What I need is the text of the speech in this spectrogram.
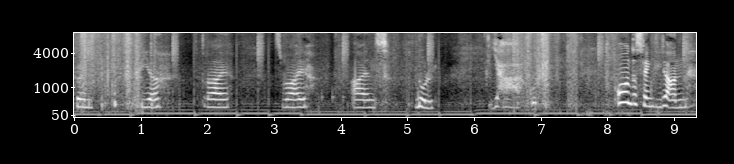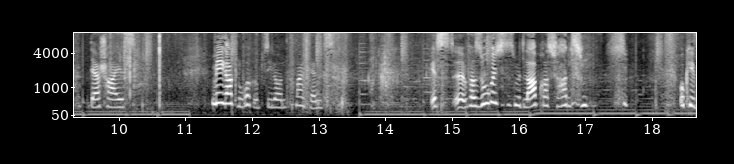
5, 4, 3, 2, 1, 0. Ja, gut. Und es fängt wieder an. Der Scheiß. Mega Chlorak Y. Man kennt's. Jetzt äh, versuche ich es mit Labras Schaden zu. okay.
